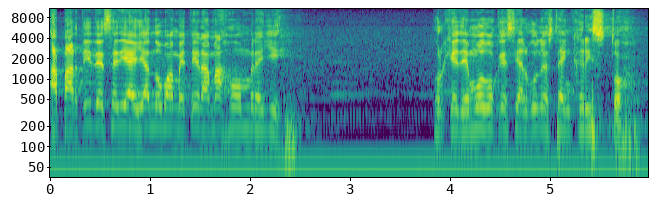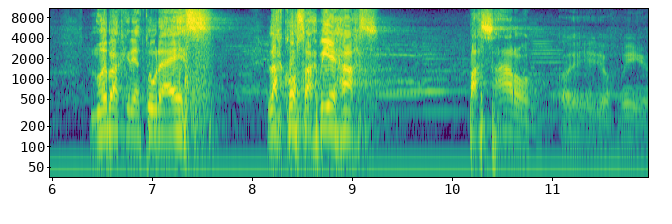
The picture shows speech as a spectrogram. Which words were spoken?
A partir de ese día ella no va a meter a más hombres allí. Porque de modo que si alguno está en Cristo, nueva criatura es. Las cosas viejas pasaron. Ay, Dios mío.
